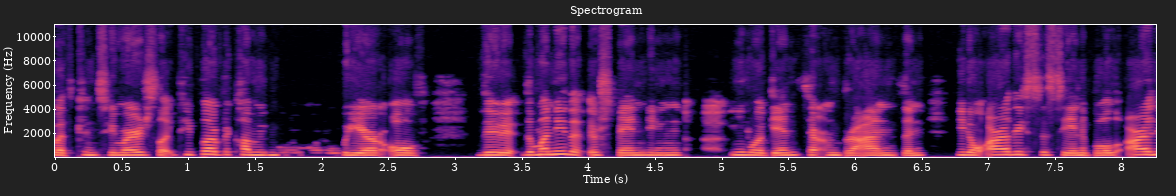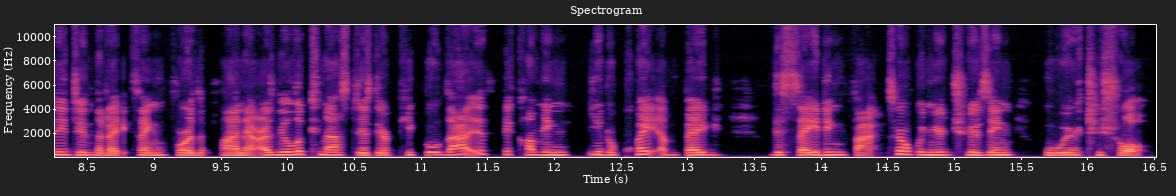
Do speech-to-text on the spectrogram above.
with consumers. Like people are becoming more and more aware of the the money that they're spending, uh, you know, against certain brands, and you know, are they sustainable? Are they doing the right thing for the planet? Are they looking after their people? That is becoming, you know, quite a big deciding factor when you're choosing where to shop,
